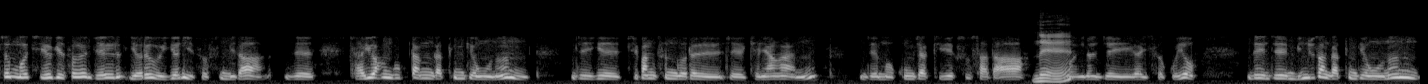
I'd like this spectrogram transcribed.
좀 뭐 지역에서 이제 여러 의견이 있었습니다. 이제 자유한국당 같은 경우는 이제 이게 지방선거를 이제 겨냥한 이제 뭐 공작 기획 수사다. 네. 뭐 이런 얘기가 있었고요. 근데 이제 민주당 같은 경우는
